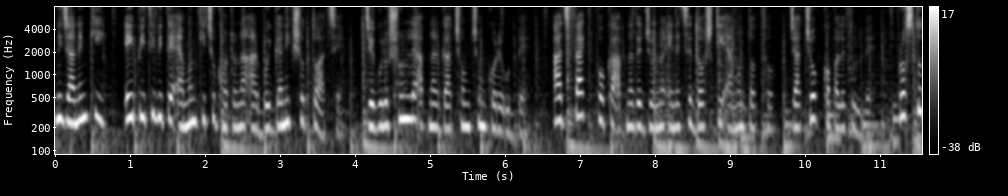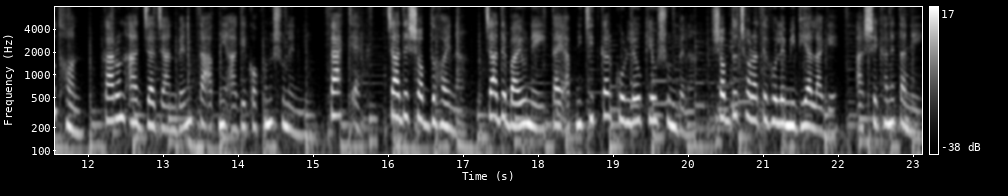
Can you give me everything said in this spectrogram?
আপনি জানেন কি? এই পৃথিবীতে এমন কিছু ঘটনা আর বৈজ্ঞানিক সত্য আছে, যেগুলো শুনলে আপনার গা ছমছম করে উঠবে। আজ ফ্যাক্ট ফোকা আপনাদের জন্য এনেছে দশটি এমন তথ্য, যা চোখ কপালে তুলবে। প্রস্তুত হন! কারণ আজ যা জানবেন তা আপনি আগে কখনো শুনেননি। ফ্যাক্ট এক, চাঁদে শব্দ হয় না। চাঁদে বায়ু নেই, তাই আপনি চিৎকার করলেও কেউ শুনবে না। শব্দ ছড়াতে হলে মিডিয়া লাগে, আর সেখানে তা নেই।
